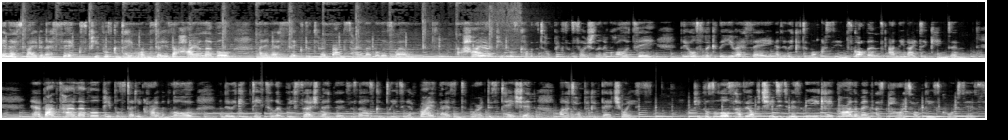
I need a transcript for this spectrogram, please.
In S5 and S6, pupils can take modern studies at higher level, and in S6 to advanced higher level as well. At higher, pupils cover the topics of social inequality, they also look at the USA and they look at democracy in Scotland and the United Kingdom. At advanced higher level, pupils study crime and law and they look in detail at research methods as well as completing a 5,000 word dissertation on a topic of their choice. Pupils will also have the opportunity to visit the UK Parliament as part of these courses.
